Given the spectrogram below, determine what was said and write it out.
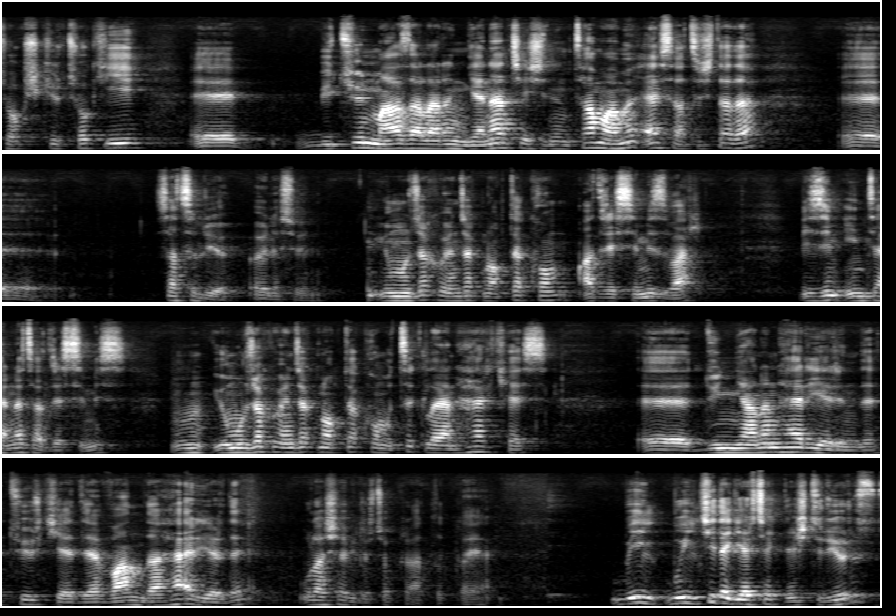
çok şükür çok iyi. E, bütün mağazaların genel çeşidinin tamamı e-satışta da e, satılıyor öyle söyleyeyim. Yumurcakoyuncak.com adresimiz var. Bizim internet adresimiz. Yumurcakoyuncak.com'u tıklayan herkes e, dünyanın her yerinde, Türkiye'de, Van'da her yerde ulaşabilir çok rahatlıkla yani. Bu, il- bu ilki de gerçekleştiriyoruz.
